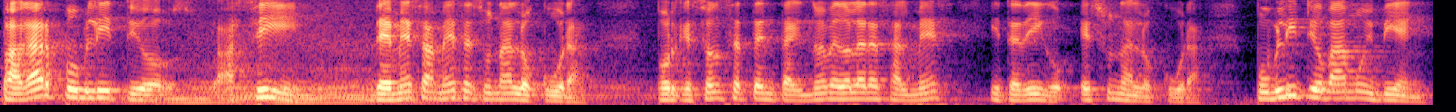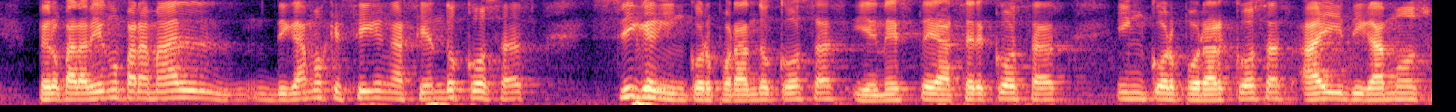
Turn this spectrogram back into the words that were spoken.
pagar Publitio así de mes a mes es una locura porque son 79 dólares al mes y te digo, es una locura. Publitio va muy bien, pero para bien o para mal, digamos que siguen haciendo cosas, siguen incorporando cosas y en este hacer cosas, incorporar cosas, hay, digamos,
